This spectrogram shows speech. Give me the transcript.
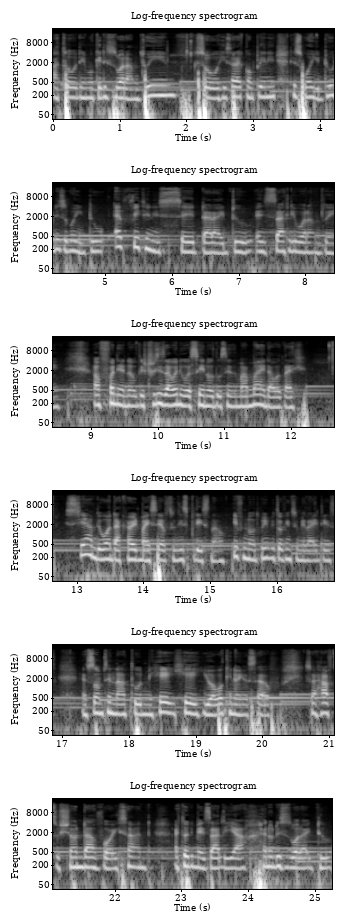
I told him, okay, this is what I'm doing. So he started complaining, this is what you do, this is what you do. Everything is said that I do exactly what I'm doing. And funny enough, the truth is that when he was saying all those things in my mind, I was like, see, I'm the one that carried myself to this place now. If not, will be talking to me like this? And something now told me, hey, hey, you are working on yourself. So I have to shun that voice. And I told him exactly, yeah, I know this is what I do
